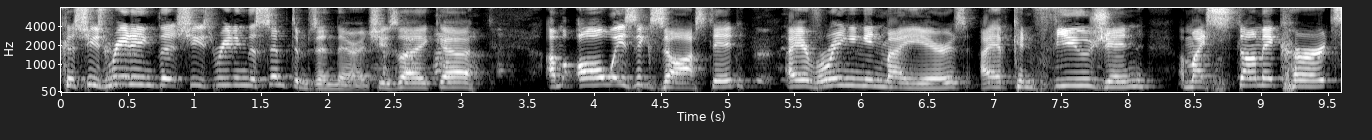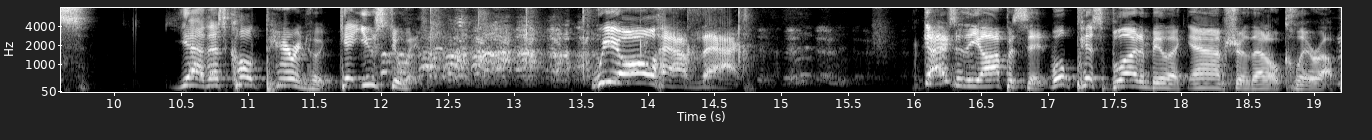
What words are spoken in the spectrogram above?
because she's reading the she's reading the symptoms in there, and she's like, uh, "I'm always exhausted. I have ringing in my ears. I have confusion. My stomach hurts." Yeah, that's called parenthood. Get used to it. We all have that. Guys are the opposite. We'll piss blood and be like, "Yeah, I'm sure that'll clear up."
